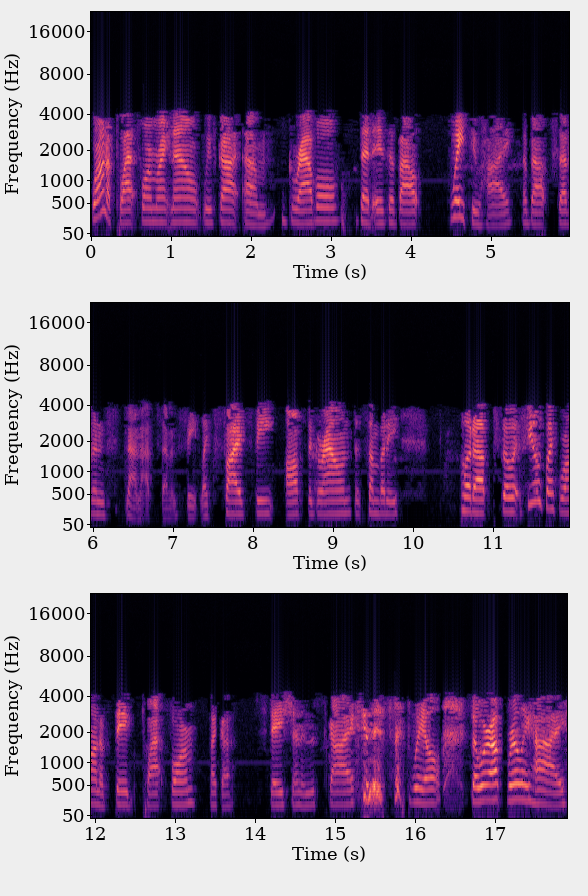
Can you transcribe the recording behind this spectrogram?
we're on a platform right now. We've got um gravel that is about way too high, about seven no not seven feet, like five feet off the ground that somebody put up. So it feels like we're on a big platform, like a station in the sky in this fifth wheel. So we're up really high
